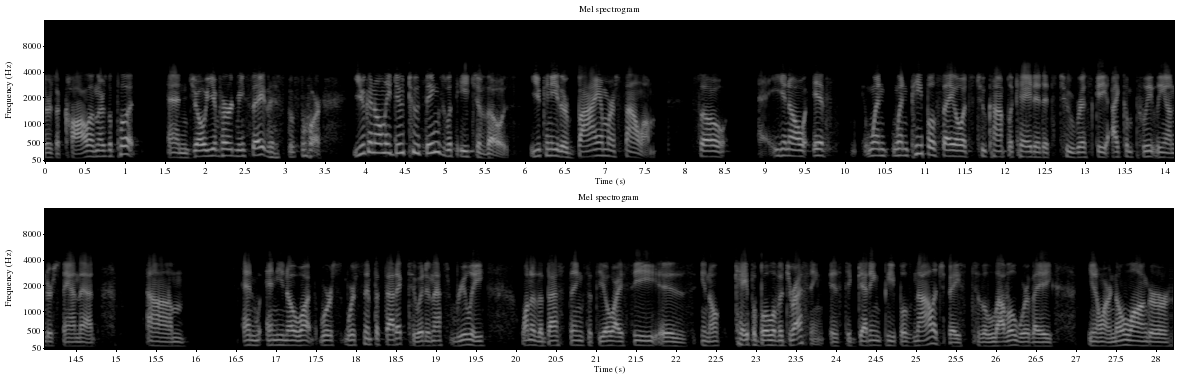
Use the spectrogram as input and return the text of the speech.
There's a call and there's a put. And joe you've heard me say this before. You can only do two things with each of those. You can either buy them or sell them so you know, if when when people say, "Oh, it's too complicated, it's too risky," I completely understand that. Um, and and you know what? We're we're sympathetic to it, and that's really one of the best things that the OIC is, you know, capable of addressing is to getting people's knowledge base to the level where they, you know, are no longer,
